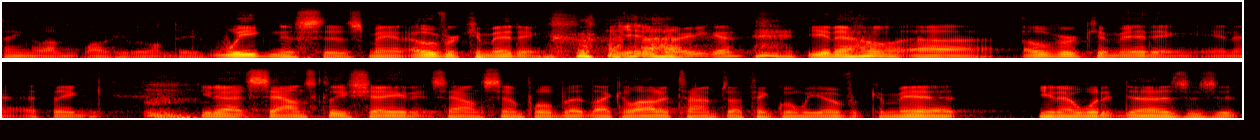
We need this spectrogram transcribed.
thing a lot, a lot of people don't do. Weaknesses, man. Overcommitting. yeah, there you go. you know, uh, overcommitting. And I think, you know, it sounds cliche and it sounds simple, but like a lot of times I think when we overcommit, you know, what it does is it,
